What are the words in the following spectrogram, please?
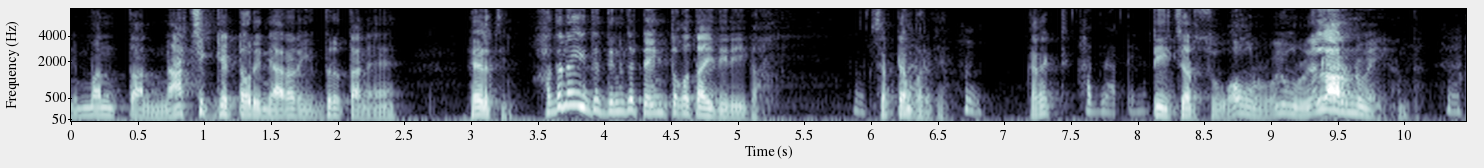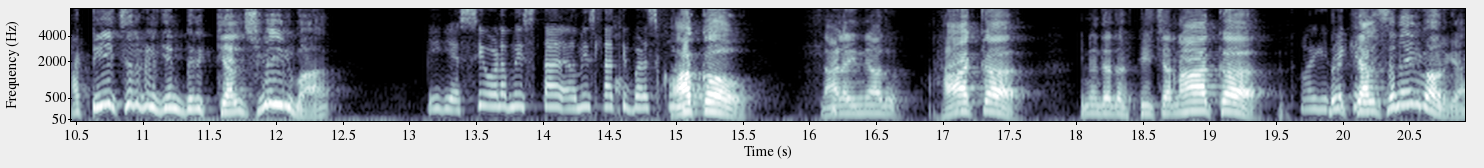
ನಿಮ್ಮಂಥ ನಾಚಿಕ್ ಗೆಟ್ಟವ್ರು ಯಾರು ಇದ್ರು ತಾನೆ ಹೇಳ್ತೀನಿ. ಹದಿನೈದು ದಿನದ ಟೈಮ್ ತೊಗೋತಾ ಇದ್ದೀರಿ ಈಗ. ಸೆಪ್ಟೆಂಬರ್ಗೆ ಕರೆಕ್ಟ್ ಟೀಚರ್ಸು ಅವರು ಇವರು ಎಲ್ಲಾರನ್ನೂ ಅಂತ. ಆ ಟೀಚರ್ಗಳಿಗೆ ಏನು ಬೇರೆ ಕೆಲಸವೇ ಇಲ್ವಾ? ಈಗ ಎಸ್ ಸಿ ಒಳ ಮೀಸ್ತಾ ಮೀಸಲಾತಿ ಬಳಸ್ಕೊಂಡು. ಹಾಕೋ. ನಾಳೆ ಇನ್ಯಾವುದು? ಹಾಕ. ಇನ್ನೊಂದು ಯಾವುದು? ಟೀಚರ್ ಹಾಕ. ಅವ್ರಿಗೆ ಕೆಲಸನೇ ಇಲ್ವಾ ಅವ್ರಿಗೆ?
